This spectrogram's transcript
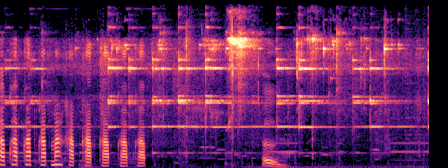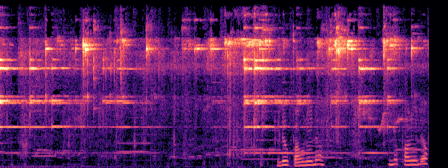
ครับครับครับครับมาครับครับครับครับครับเออเร็วเป่าเร็วเร็วเร็วเป่าเร็วเร็ว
